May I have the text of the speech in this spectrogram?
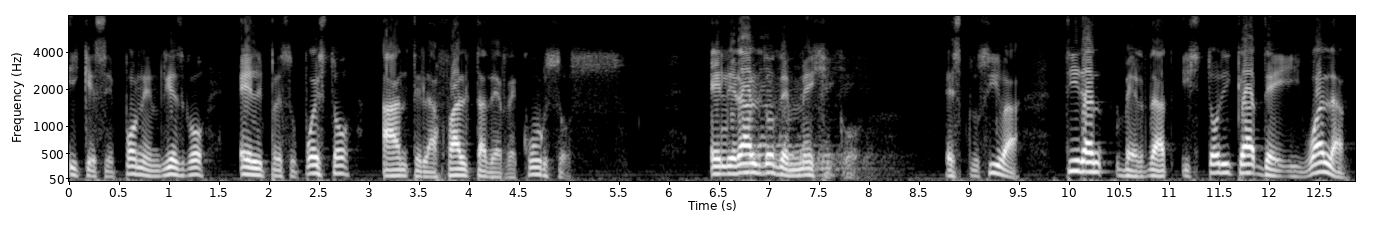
y que se pone en riesgo el presupuesto ante la falta de recursos. El Heraldo de México. exclusiva. Tiran verdad histórica de Iguala.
